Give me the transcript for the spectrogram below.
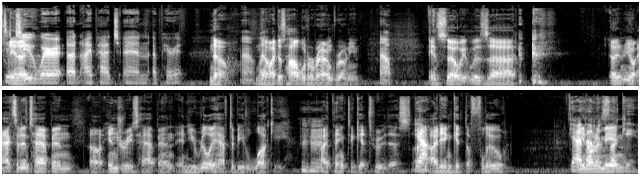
Did And I- you wear an eye patch and a parrot? No, Oh, no. I just hobbled around groaning. Oh. And so it was, uh, you know, accidents happen, uh, injuries happen, and you really have to be lucky, I think, to get through this. Mm-hmm. Yeah. I, I didn't get the flu. Yeah, You know that what I was mean? lucky.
